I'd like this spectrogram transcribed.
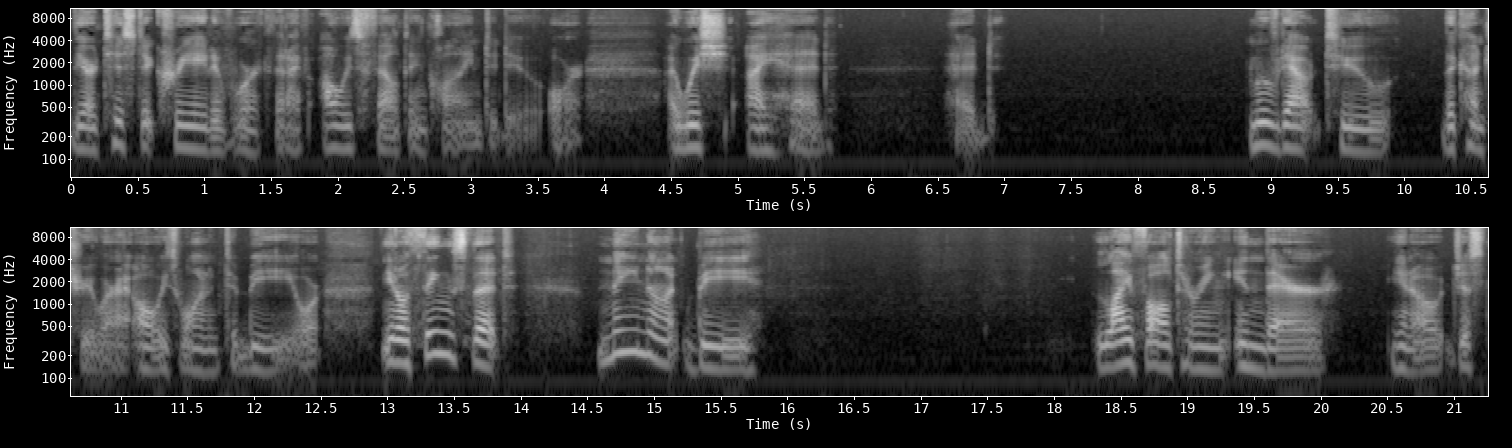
the artistic creative work that I've always felt inclined to do or I wish I had had moved out to the country where I always wanted to be or you know things that may not be life altering in their you know just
